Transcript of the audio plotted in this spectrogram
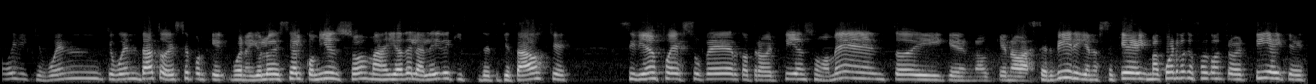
Oye, qué buen, qué buen dato ese, porque, bueno, yo lo decía al comienzo, más allá de la ley de, de etiquetados, que si bien fue súper controvertida en su momento y que no, que no va a servir y que no sé qué, y me acuerdo que fue controvertida y que,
